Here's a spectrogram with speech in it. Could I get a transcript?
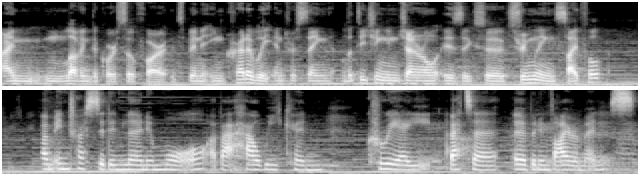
I'm loving the course so far. It's been incredibly interesting. The teaching in general is ex- extremely insightful. I'm interested in learning more about how we can create better urban environments.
